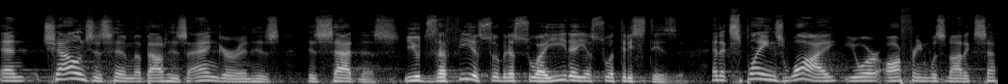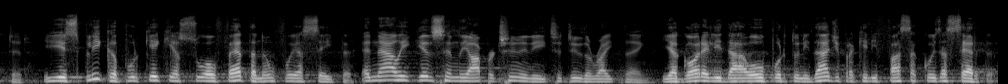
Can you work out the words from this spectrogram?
and challenges him about his anger and his, his sadness e o desafia sobre a sua ira e a sua tristeza. And explains why your offering was not accepted. E explica por que, que a sua oferta não foi aceita. And now he gives him the opportunity to do the right thing. E agora ele dá a oportunidade para que ele faça a coisa certa.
